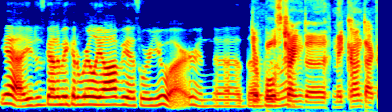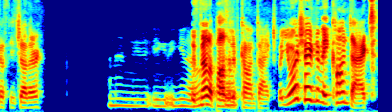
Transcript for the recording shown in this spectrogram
Yeah, you just got to make it really obvious where you are, and uh, They're both trying to make contact with each other. And then you, you, you know, It's not a positive contact, but you are trying to make contact.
